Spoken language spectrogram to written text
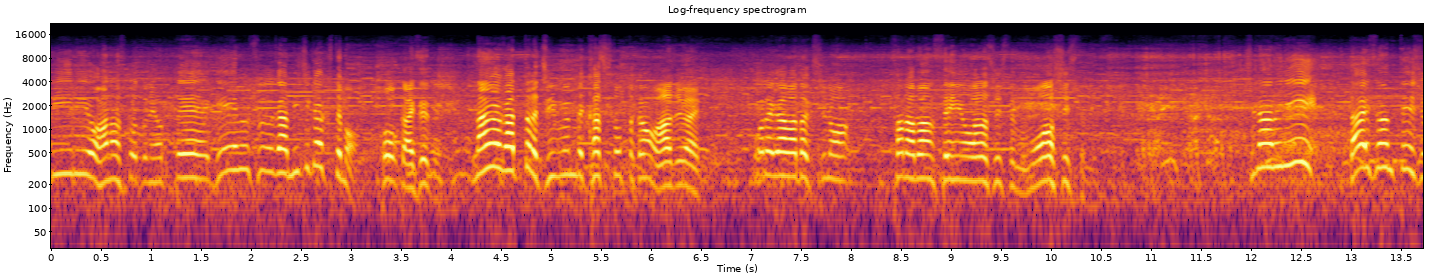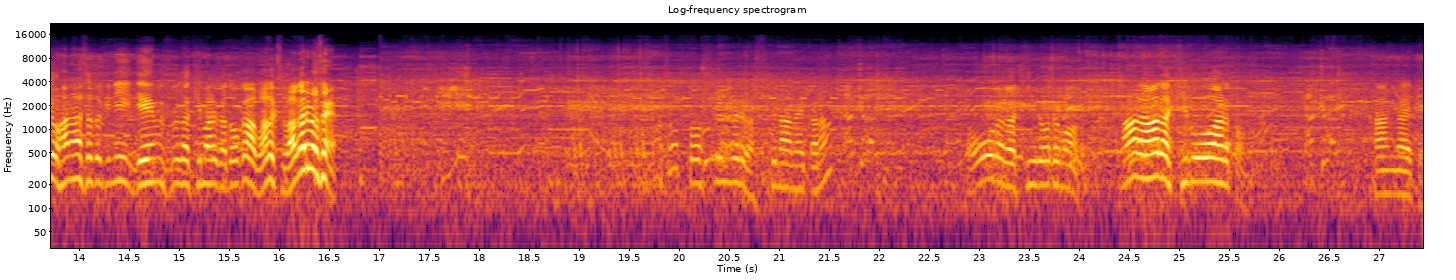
BB を離すことによってゲーム数が短くても後悔せず長かったら自分で勝ち取った感を味わえる。これが私のサラバン専用アラシステムモアシステム。ですちなみに第3停止を離した時にゲーム数が決まるかどうかは私分かりません。ちょっと押してレベルが少なめかな。オーラが黄色でもまだまだ希望はあると。考えて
